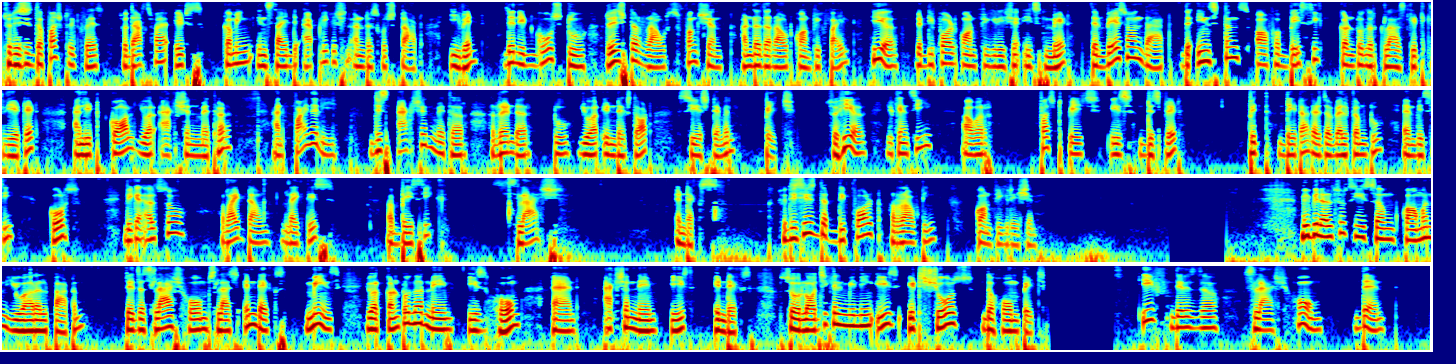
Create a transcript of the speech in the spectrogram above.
So this is the first request. So that's why it's coming inside the application underscore start event then it goes to register routes function under the route config file here the default configuration is made then based on that the instance of a basic controller class get created and it call your action method. And finally this action method render to your index.html page. So here you can see our first page is displayed with data that is a welcome to MVC course. We can also write down like this a basic slash index so this is the default routing configuration We will also see some common URL pattern. There's a slash home slash index means your controller name is home and action name is index. So logical meaning is it shows the home page. If there is a slash home then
